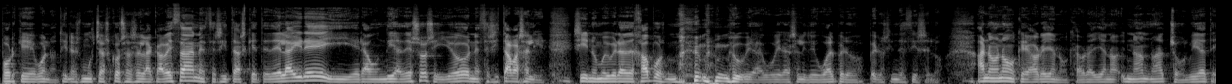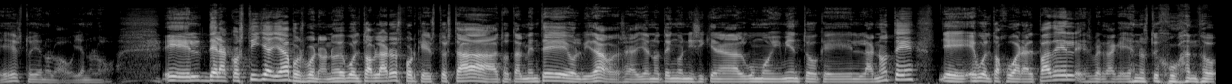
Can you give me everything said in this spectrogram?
porque, bueno, tienes muchas cosas en la cabeza, necesitas que te dé el aire y era un día de esos y yo necesitaba salir. Si no me hubiera dejado, pues me hubiera, salido igual, pero, pero sin decírselo. Ah, no, no, que ahora ya no, que ahora ya no, no, Nacho, olvídate esto, ya no lo hago, ya no lo hago. El de la costilla ya, pues bueno, no he vuelto a hablaros porque esto está totalmente olvidado, o sea, ya no tengo ni siquiera algún movimiento que la note. Eh, he vuelto a jugar al pádel, es verdad que ya no estoy jugando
